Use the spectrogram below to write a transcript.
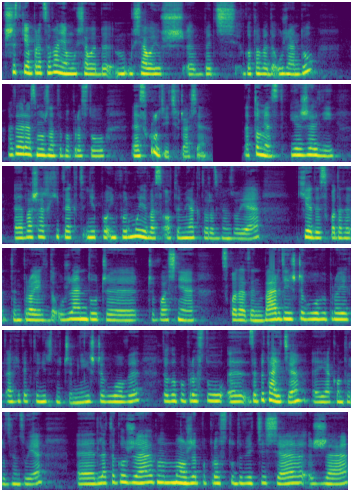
wszystkie opracowania musiałyby, musiały już być gotowe do urzędu, a teraz można to po prostu e, skrócić w czasie. Natomiast jeżeli e, wasz architekt nie poinformuje was o tym, jak to rozwiązuje, kiedy składa ten projekt do urzędu, czy, czy właśnie składa ten bardziej szczegółowy projekt architektoniczny, czy mniej szczegółowy, to go po prostu e, zapytajcie, jak on to rozwiązuje, dlatego że może po prostu dowiecie się, że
